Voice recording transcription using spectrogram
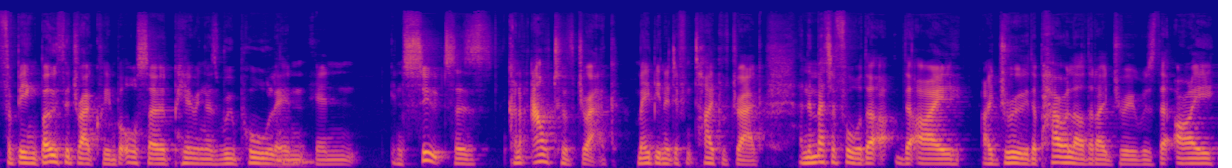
for being both a drag queen but also appearing as RuPaul in in in suits as kind of out of drag, maybe in a different type of drag. And the metaphor that that I I drew, the parallel that I drew was that I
